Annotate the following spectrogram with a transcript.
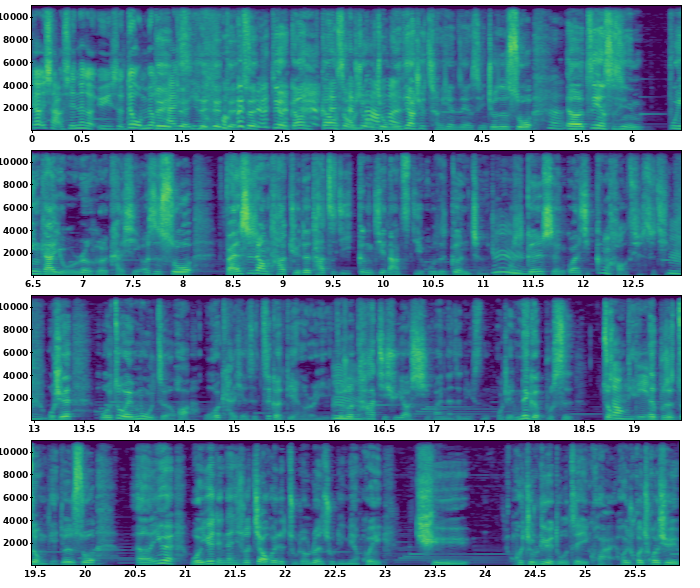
要小心那个预设。对我没有对开心，对对对对，所以 刚刚刚说，我就我就我们一定要去呈现这件事情，就是说，呃，这件事情不应该有任何的开心，而是说，凡是让他觉得他自己更接纳自己，或者更整全，或者跟神关系更好的事情，嗯。我觉得我作为牧者的话，我会开心的是这个点而已，就是说他继续要喜欢男生女生，我觉得那个不是重点，重点。那不是重点，就是说，呃，因为我有点担心说教会的主流论述里面会去。会去掠夺这一块，会会会去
